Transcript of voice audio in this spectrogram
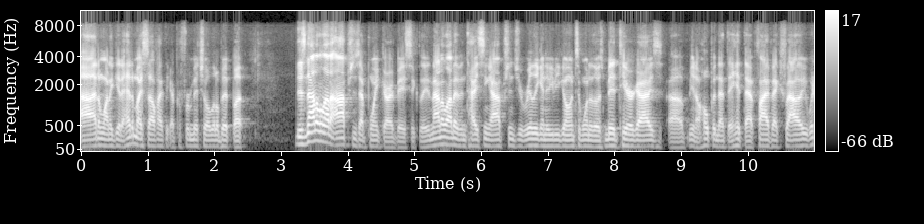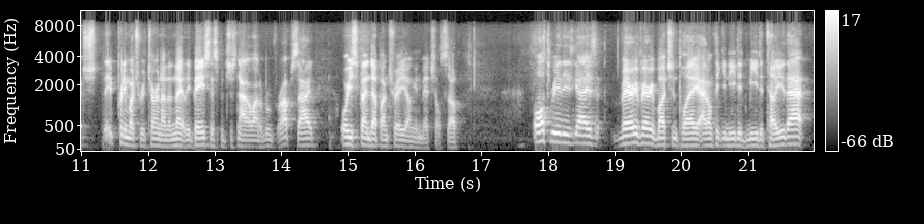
Uh, I don't want to get ahead of myself. I think I prefer Mitchell a little bit, but there's not a lot of options at point guard basically. Not a lot of enticing options. You're really going to be going to one of those mid-tier guys, uh, you know, hoping that they hit that 5x value, which they pretty much return on a nightly basis, but just not a lot of room for upside. Or you spend up on Trae Young and Mitchell. So all three of these guys very, very much in play. I don't think you needed me to tell you that.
